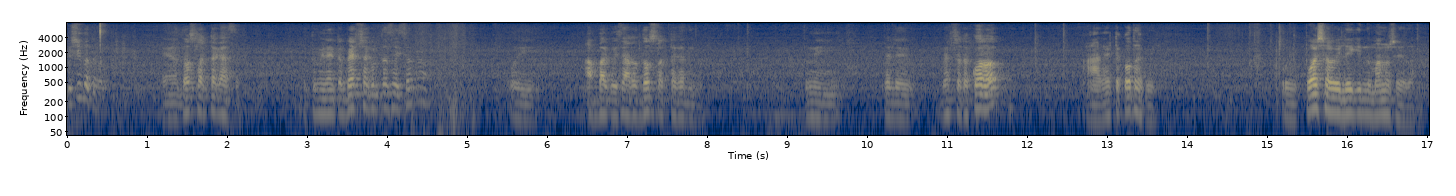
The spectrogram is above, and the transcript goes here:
বেশি এ, দশ লাখ টাকা আছে। তুমি না একটা ব্যবসা করতে চাইছো না? ওই আব্বা কইছে আরও দশ লাখ টাকা দিব। তুমি তাহলে ব্যবসাটা করো। আর একটা কথা কই ওই পয়সা হইলে কিন্তু মানুষ হয়ে যাবে।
